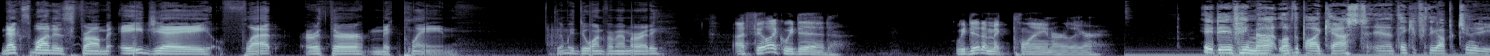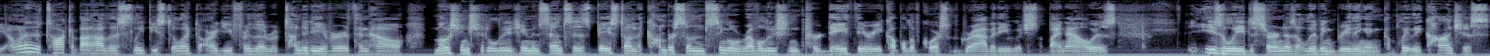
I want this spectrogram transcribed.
Next one is from AJ Flat Earther McPlain. Didn't we do one from him already? I feel like we did. We did a McPlane earlier. Hey, Dave. Hey, Matt. Love the podcast, and thank you for the opportunity. I wanted to talk about how the sleepy still like to argue for the rotundity of Earth and how motion should elude human senses based on the cumbersome single revolution per day theory, coupled, of course, with gravity, which by now is easily discerned as a living, breathing, and completely conscious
